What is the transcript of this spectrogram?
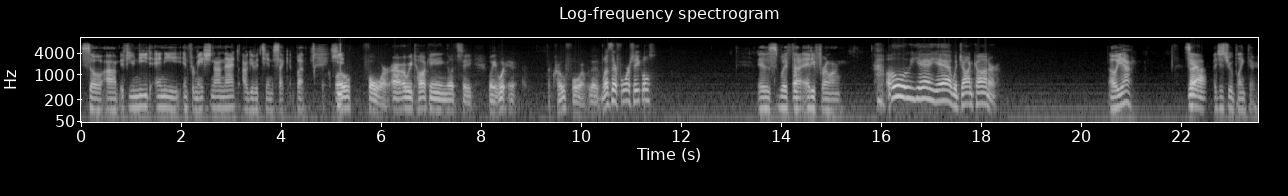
So, um, if you need any information on that, I'll give it to you in a second. But he, Crow four. Are we talking? Let's see. Wait, what, uh, the Crow four. Was there four sequels? is with uh, Eddie Furlong. Oh yeah, yeah, with John Connor. Oh, yeah. Sorry, Yeah. I just drew a blank there.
